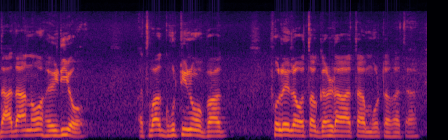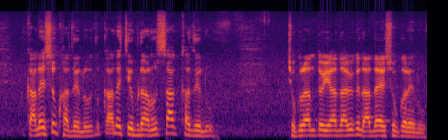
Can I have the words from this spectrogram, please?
દાદાનો હૈડિયો અથવા ઘૂંટીનો ભાગ ફૂલેલો હતો, ગરડા હતા, મોટા હતા. કાલે શું ખાધેલું? તો કાલે ચીબડાનું શાક ખાધેલું. છોકરાને તો યાદ આવ્યું કે દાદાએ શું કરેલું.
